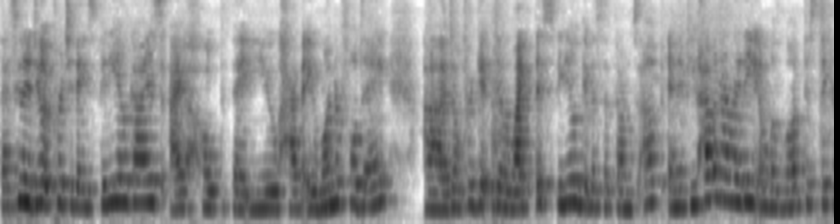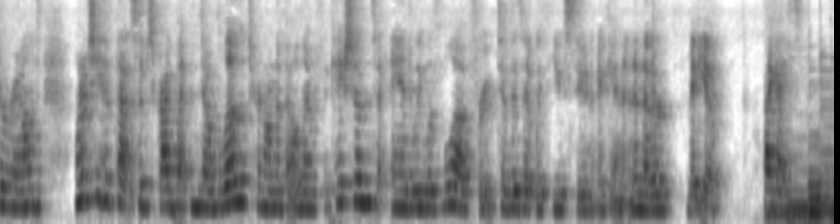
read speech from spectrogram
that's going to do it for today's video, guys. I hope that you have a wonderful day. Uh, don't forget to like this video, give us a thumbs up, and if you haven't already and would love to stick around, why don't you hit that subscribe button down below, turn on the bell notifications, and we would love for to visit with you soon again in another video. Bye, guys.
